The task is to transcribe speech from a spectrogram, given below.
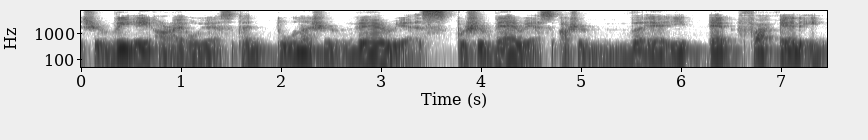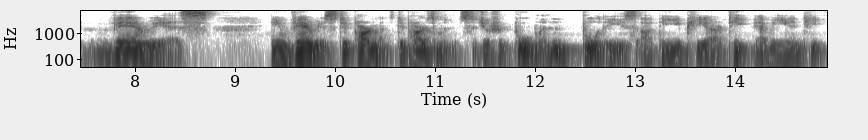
是 v a r i o u s，但读呢是 various，不是 various，而是 v a e f add in various in various departments departments 就是部门部的意思啊，d e p r t m e n t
